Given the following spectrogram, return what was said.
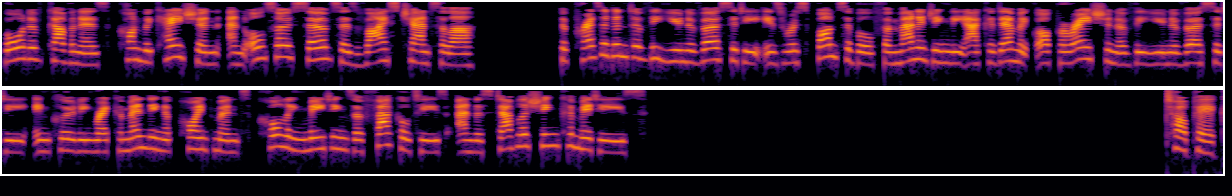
Board of Governors, Convocation, and also serves as vice-chancellor. The president of the university is responsible for managing the academic operation of the university, including recommending appointments, calling meetings of faculties, and establishing committees. Topic:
